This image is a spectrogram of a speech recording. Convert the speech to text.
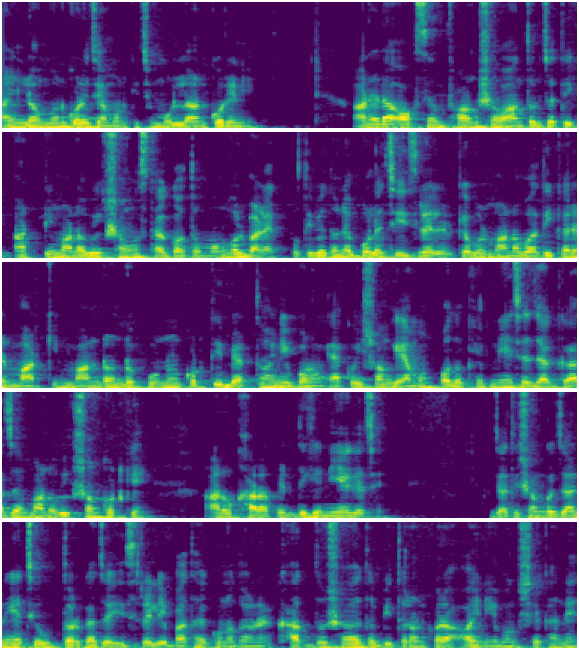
আইন লঙ্ঘন করেছে এমন কিছু মূল্যায়ন করিনি। আনেরা অক্সেম ফার্ম সহ আন্তর্জাতিক আটটি মানবিক সংস্থা গত মঙ্গলবার এক প্রতিবেদনে বলেছে, ইসরায়েলের কেবল মানবাধিকারের মার্কিন মানদণ্ড পূর্ণ করতেই ব্যর্থ হয়নি, বরং একই সঙ্গে এমন পদক্ষেপ নিয়েছে যা গাজায় মানবিক সংকটকে আরও খারাপের দিকে নিয়ে গেছে। জাতিসংঘ জানিয়েছে, উত্তর গাজায় ইসরায়েলি বাধায় কোনো ধরনের খাদ্য সহায়তা বিতরণ করা হয়নি এবং সেখানে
